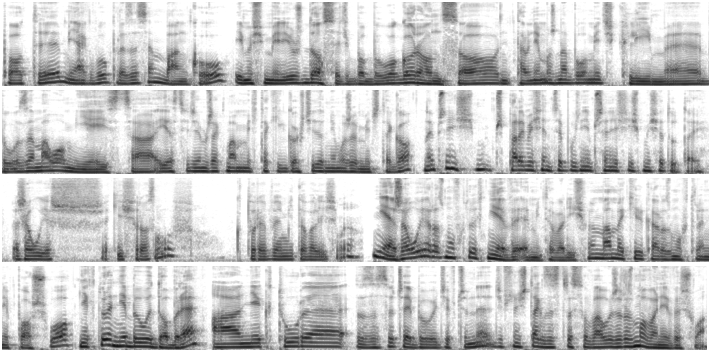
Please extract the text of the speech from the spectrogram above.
po tym, jak był prezesem banku i myśmy mieli już dosyć, bo było gorąco, tam nie można było mieć klimy, było za mało miejsca i ja stwierdziłem, że jak mamy mieć takich gości, to nie możemy mieć tego. No i parę miesięcy później przenieśliśmy się tutaj. Żałujesz jakichś rozmów, które wyemitowaliśmy? Nie, żałuję rozmów, których nie wyemitowaliśmy. Mamy kilka rozmów, które nie poszło. Niektóre nie były dobre, a niektóre, to zazwyczaj były dziewczyny, dziewczyny się tak zestresowały, że rozmowa nie wyszła.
